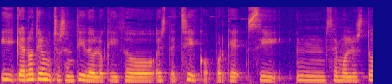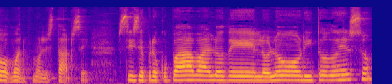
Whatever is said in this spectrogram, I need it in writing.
Y que no tiene mucho sentido lo que hizo este chico, porque si mm, se molestó, bueno, molestarse, si se preocupaba lo del olor y todo eso,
